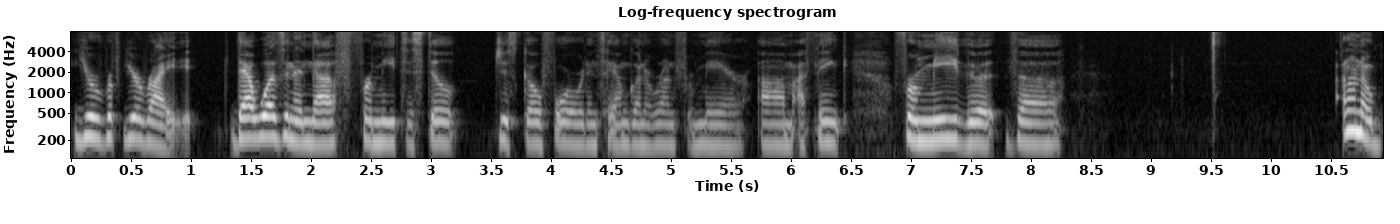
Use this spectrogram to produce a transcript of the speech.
you're you're right. It, that wasn't enough for me to still just go forward and say I'm going to run for mayor. Um, I think for me the the I don't know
